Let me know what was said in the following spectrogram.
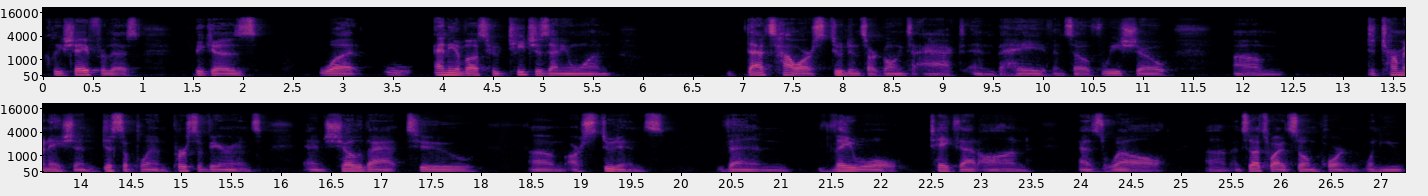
cliche for this because what any of us who teaches anyone that's how our students are going to act and behave. And so if we show um, determination, discipline, perseverance, and show that to um, our students, then they will take that on as well. Um, and so that's why it's so important when you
